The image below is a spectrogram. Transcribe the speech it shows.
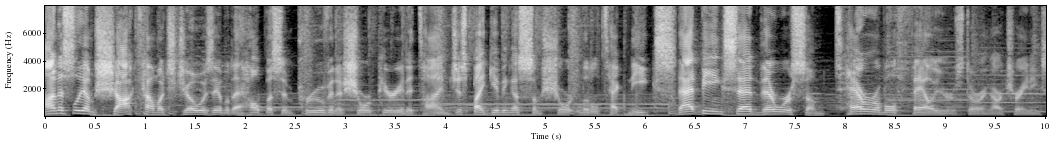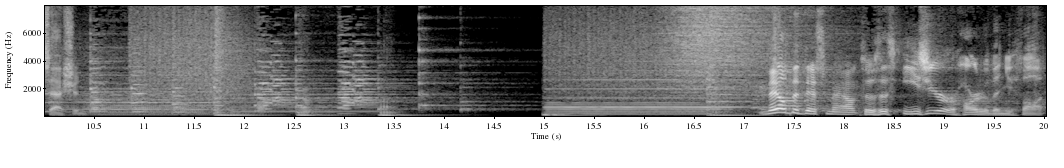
Honestly, I'm shocked how much Joe was able to help us improve in a short period of time just by giving us some short little techniques. That being said, there were some terrible failures during our training session. Nailed the dismount. So is this easier or harder than you thought?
